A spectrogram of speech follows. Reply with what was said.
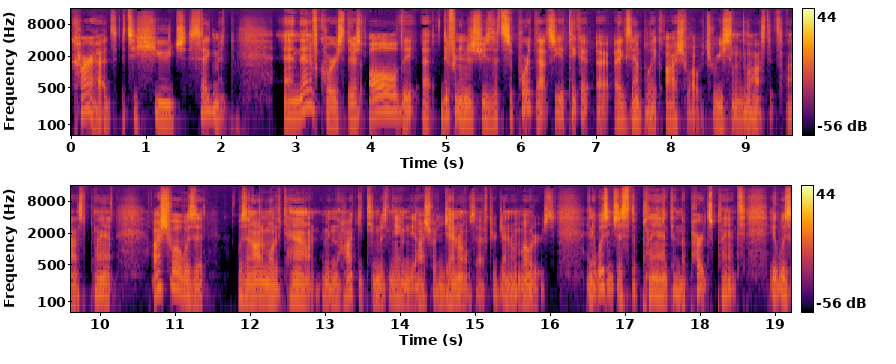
car ads? It's a huge segment. And then, of course, there's all the uh, different industries that support that. So you take an example like Oshawa, which recently lost its last plant. Oshawa was a was an automotive town. I mean, the hockey team was named the Oshawa Generals after General Motors. And it wasn't just the plant and the parts plants, it was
